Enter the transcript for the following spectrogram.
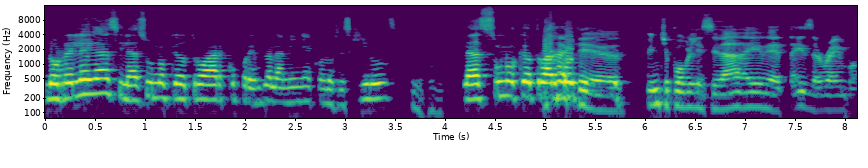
los relegas y le das uno que otro arco, por ejemplo, a la niña con los Skittles. Le das uno que otro arco. que pinche publicidad ahí de Taste the Rainbow.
